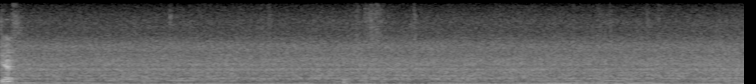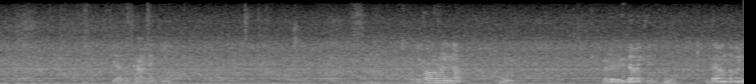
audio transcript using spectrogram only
Cheers. ঘ্রাণটা কি এটা খাওয়ার পানি না? এটা কি? দেওয়া লাগছে দেওয়ান তো মানে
